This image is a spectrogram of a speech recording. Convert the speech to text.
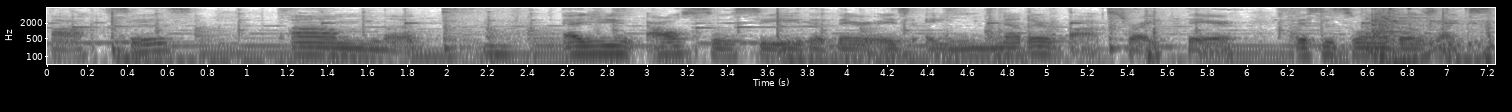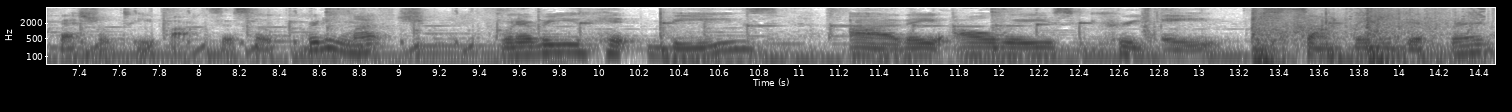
boxes. Um, as you also see that there is another box right there. This is one of those like specialty boxes. So pretty much whenever you hit these, uh, they always create something different.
